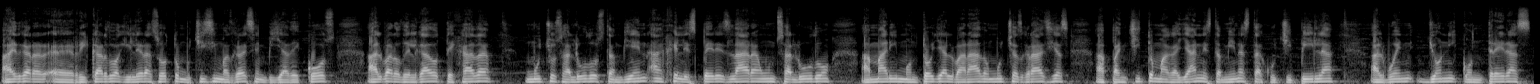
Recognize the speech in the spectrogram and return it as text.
a Edgar eh, Ricardo Aguilera Soto, muchísimas gracias. En Villadecos, Álvaro Delgado Tejada, muchos saludos también, Ángeles Pérez Lara, un saludo, a Mari Montoya Alvarado, muchas gracias, a Panchito Magallanes, también hasta Juchipila, al buen Johnny Contreras,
